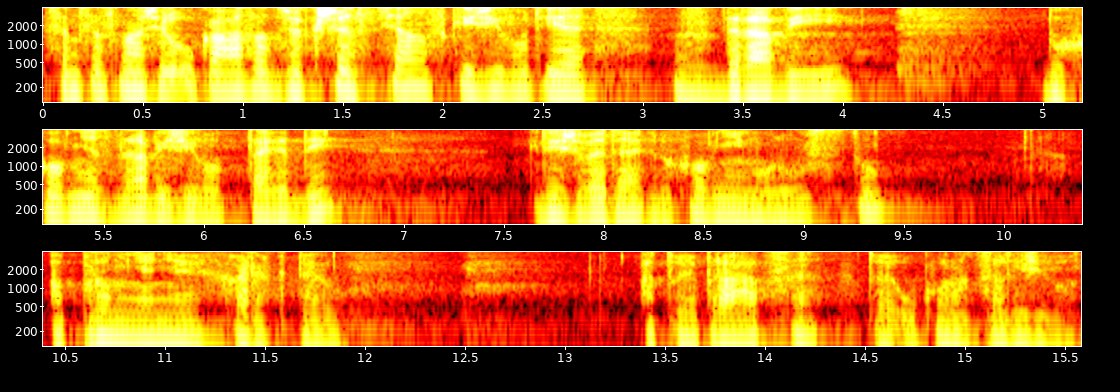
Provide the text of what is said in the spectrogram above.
jsem se snažil ukázat, že křesťanský život je zdravý, duchovně zdravý život tehdy, když vede k duchovnímu růstu a proměně charakteru. A to je práce, to je úkol na celý život.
